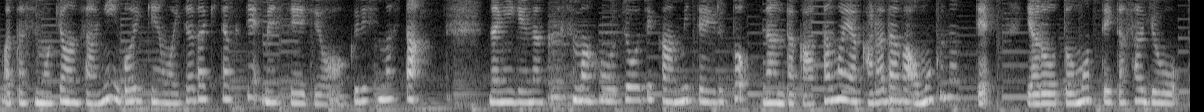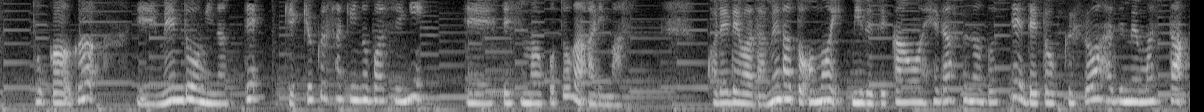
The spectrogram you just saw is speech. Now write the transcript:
私もきょんさんにご意見をいただきたくてメッセージをお送りしました。何気なくスマホを長時間見ているとなんだか頭や体が重くなってやろうと思っていた作業とかが、えー、面倒になって結局先延ばしに、えー、してしまうことがありますこれではダメだと思い見る時間を減らすなどしてデトックスを始めました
